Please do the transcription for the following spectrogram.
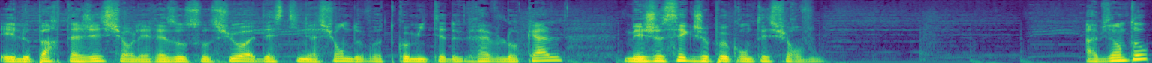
et le partager sur les réseaux sociaux à destination de votre comité de grève local, mais je sais que je peux compter sur vous. À bientôt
